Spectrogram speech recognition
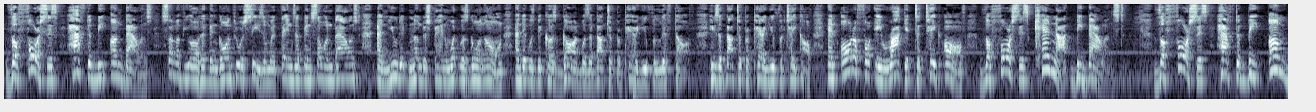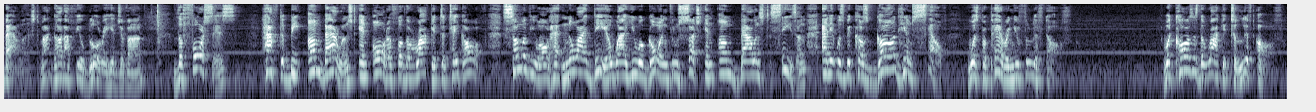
The forces have to be unbalanced. Some of you all have been going through a season where things have been so unbalanced and you didn't understand what was going on, and it was because God was about to prepare you for liftoff. He's about to prepare you for takeoff. In order for a rocket to take off, the forces cannot be balanced. The forces have to be unbalanced. My God, I feel glory here, Javon. The forces have to be unbalanced in order for the rocket to take off. Some of you all had no idea why you were going through such an unbalanced season, and it was because God Himself was preparing you for liftoff. What causes the rocket to lift off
